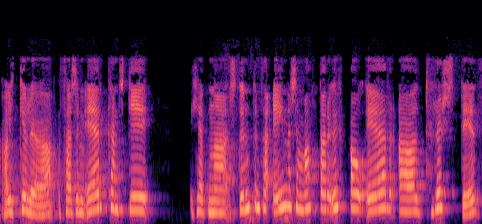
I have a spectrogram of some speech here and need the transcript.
Algjörlega. Það sem er kannski hérna, stundum það eina sem vantar upp á er að tröstið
